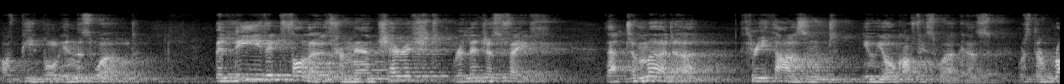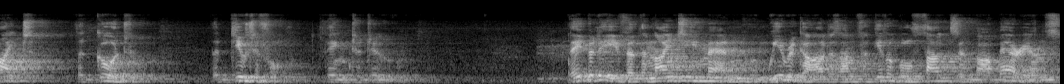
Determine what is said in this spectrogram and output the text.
of people in this world believe it follows from their cherished religious faith that to murder 3,000 New York office workers was the right, the good, the dutiful thing to do. They believe that the 19 men whom we regard as unforgivable thugs and barbarians,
